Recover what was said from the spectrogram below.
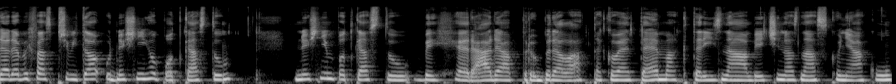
Ráda bych vás přivítala u dnešního podcastu. V dnešním podcastu bych ráda probrala takové téma, který zná většina z nás koňáků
